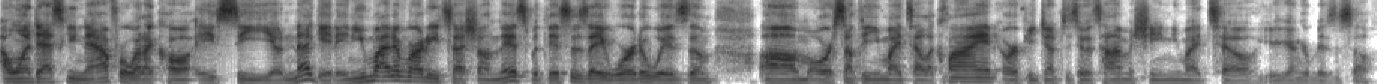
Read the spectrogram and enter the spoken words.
I want to ask you now for what I call a CEO nugget. And you might have already touched on this, but this is a word of wisdom um, or something you might tell a client, or if you jumped into a time machine, you might tell your younger business self.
